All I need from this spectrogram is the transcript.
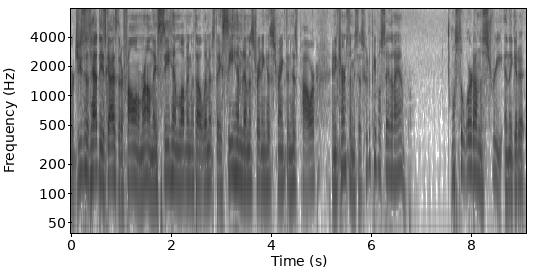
where Jesus had these guys that are following him around. They see him loving without limits. They see him demonstrating his strength and his power. And he turns to them and says, Who do people say that I am? What's the word on the street? And they get it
